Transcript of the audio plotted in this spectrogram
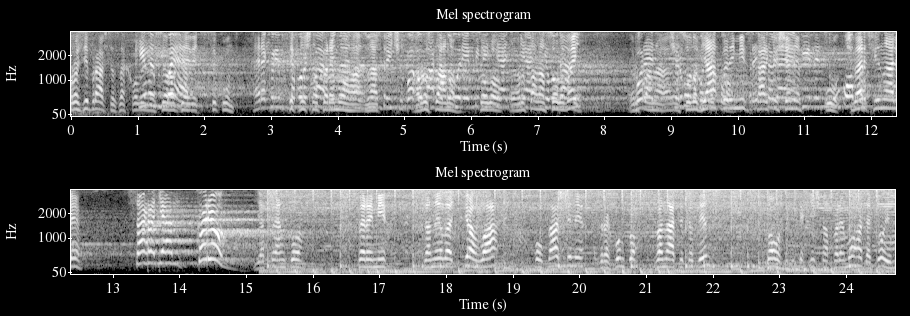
розібрався за хвилину 49 секунд. Технічна перемога над Русланом Соло, Руслана. Соловей. Руслана Солов'я переміг з Харківщини у чвертьфіналі. Саградян Корюн. Яценко переміг Данила Тягла з Полтавщини з рахунком 12-1. Знову ж таки технічна перемога. Для цього йому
